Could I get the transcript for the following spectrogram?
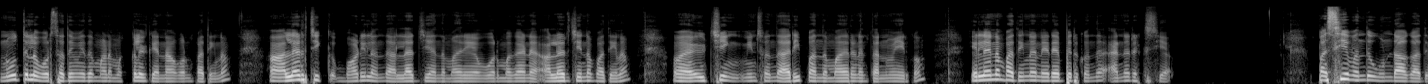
நூற்றில் ஒரு சதவீதமான மக்களுக்கு என்ன ஆகும்னு பார்த்திங்கன்னா அலர்ஜிக் பாடியில் வந்து அலர்ஜி அந்த மாதிரி ஒரு வகையான அலர்ஜின்னு பார்த்திங்கன்னா இட்சிங் மீன்ஸ் வந்து அரிப்பு அந்த மாதிரியான தன்மை இருக்கும். இல்லைன்னா பார்த்திங்கன்னா நிறைய பேருக்கு வந்து அனரெக்சியா பசியை வந்து உண்டாகாது.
